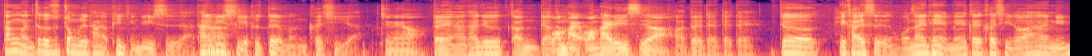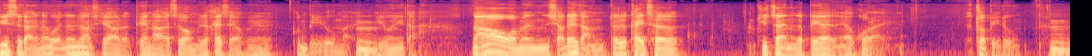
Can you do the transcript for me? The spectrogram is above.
当然这个是重罪，他有聘请律师啊，他的律师也不是对我们很客气啊。今天哦。对啊，他就搞王牌王牌律师啊。啊，对对对对，就一开始我那一天也没太客气，说啊，你律师来，那我认账写好了，填好了之后，我们就开始要问问笔录嘛，一问一答。然后我们小队长都是开车。去载那个被害人要过来做笔录，嗯，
